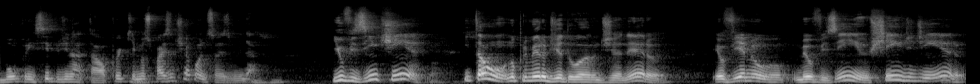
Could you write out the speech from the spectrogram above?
o bom princípio de Natal, porque meus pais não tinham condições de me dar. E o vizinho tinha. Então, no primeiro dia do ano de janeiro, eu via meu, meu vizinho cheio de dinheiro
